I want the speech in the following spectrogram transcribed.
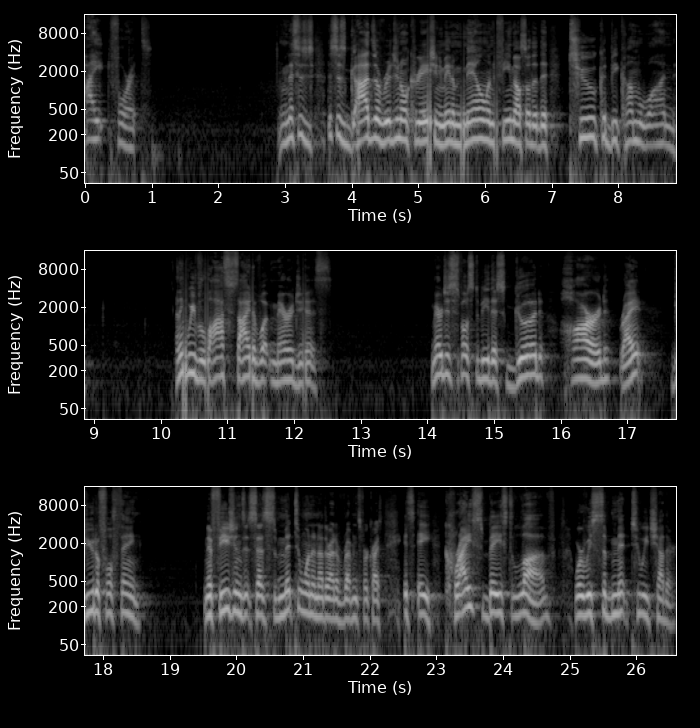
fight for it. I mean, this is, this is God's original creation. He made a male and female so that the two could become one. I think we've lost sight of what marriage is. Marriage is supposed to be this good, hard, right? Beautiful thing. In Ephesians, it says, submit to one another out of reverence for Christ. It's a Christ based love where we submit to each other.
